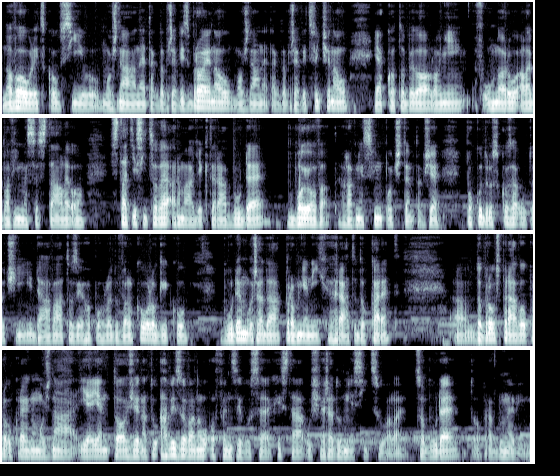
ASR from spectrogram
novou lidskou sílu, možná ne tak dobře vyzbrojenou, možná ne tak dobře vycvičenou, jako to bylo loni v únoru, ale bavíme se stále o statisícové armádě, která bude bojovat, hlavně svým počtem. Takže pokud Rusko zaútočí, dává to z jeho pohledu velkou logiku, bude mu řada proměných hrát do karet. Dobrou zprávou pro Ukrajinu možná je jen to, že na tu avizovanou ofenzivu se chystá už řadu měsíců, ale co bude, to opravdu nevím.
